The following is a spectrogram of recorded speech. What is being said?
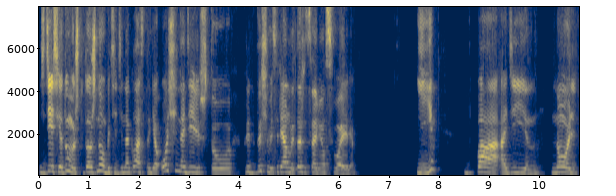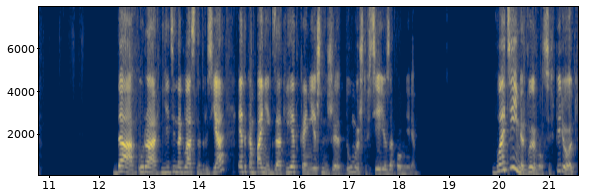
Здесь, я думаю, что должно быть единогласно. Я очень надеюсь, что предыдущий материал мы тоже с вами усвоили. И 2, 1, 0. Да, ура, единогласно, друзья. Это компания «Экзоатлет», конечно же. Думаю, что все ее запомнили. Владимир вырвался вперед.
